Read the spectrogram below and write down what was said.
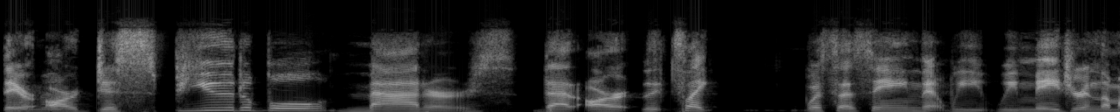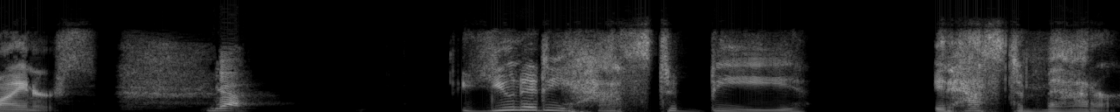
There Amen. are disputable matters that are, it's like, what's that saying that we we major in the minors? Yeah. Unity has to be, it has to matter.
